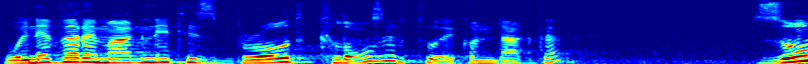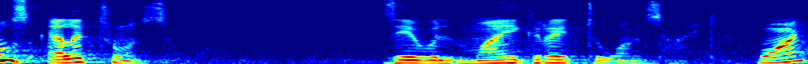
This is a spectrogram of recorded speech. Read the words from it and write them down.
whenever a magnet is brought closer to a conductor, those electrons they will migrate to one side. Why?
